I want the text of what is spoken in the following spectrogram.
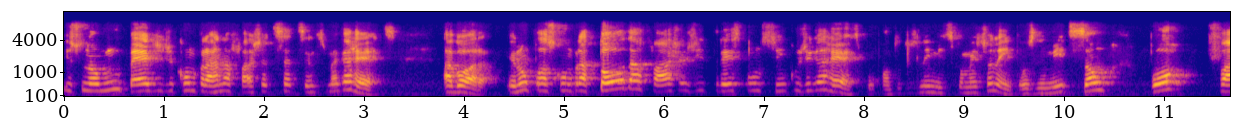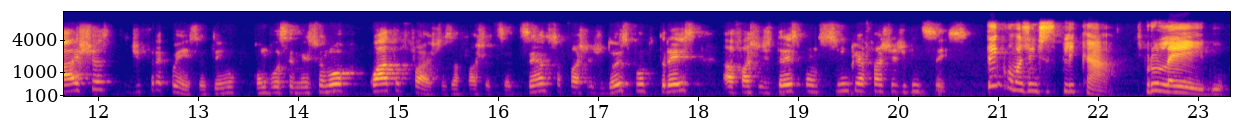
isso não me impede de comprar na faixa de 700 MHz. Agora, eu não posso comprar toda a faixa de 3.5 GHz, por conta dos limites que eu mencionei. Então, os limites são por faixas de frequência. Eu tenho, como você mencionou, quatro faixas: a faixa de 700, a faixa de 2.3, a faixa de 3.5 e a faixa de 26. Tem como a gente explicar para o leigo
